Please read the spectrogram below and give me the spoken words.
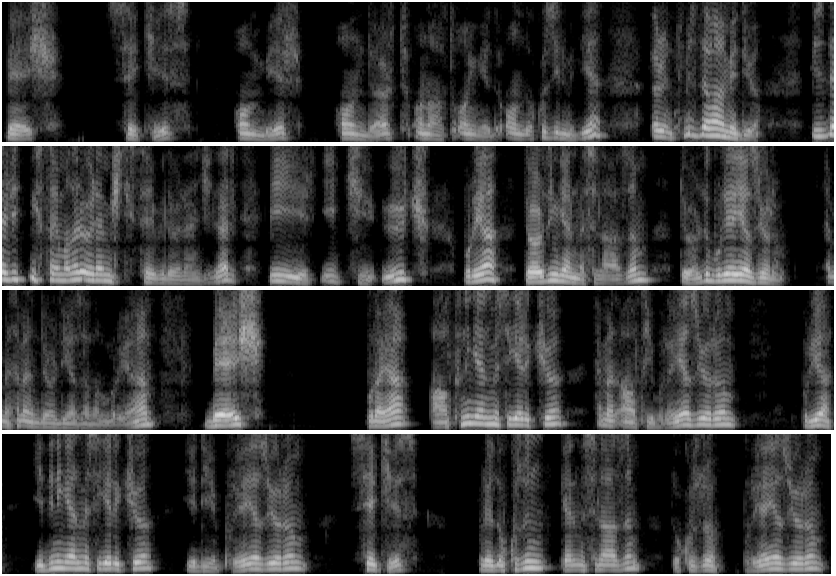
5, 8, 11, 14, 16, 17, 19, 20 diye örüntümüz devam ediyor. Biz de ritmik saymaları öğrenmiştik sevgili öğrenciler. 1, 2, 3. Buraya 4'ün gelmesi lazım. 4'ü buraya yazıyorum. Hemen hemen 4'ü yazalım buraya. 5. Buraya 6'nın gelmesi gerekiyor. Hemen 6'yı buraya yazıyorum. Buraya 7'nin gelmesi gerekiyor. 7'yi buraya yazıyorum. 8. Buraya 9'un gelmesi lazım. 9'u buraya yazıyorum.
